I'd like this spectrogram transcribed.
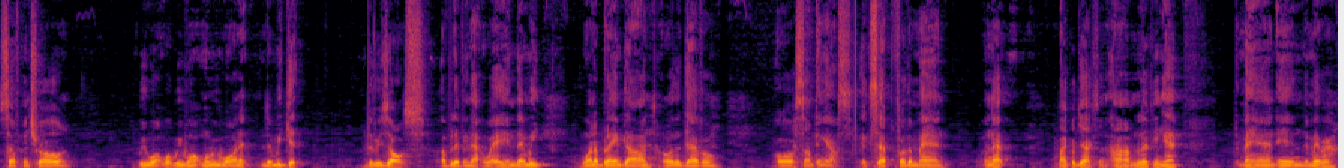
self control. We want what we want when we want it, then we get the results of living that way, and then we want to blame God or the devil or something else, except for the man. And that Michael Jackson, I'm looking at the man in the mirror.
